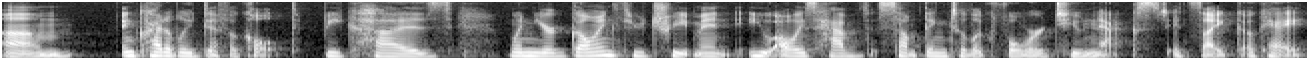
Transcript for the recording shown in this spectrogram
um, incredibly difficult because when you're going through treatment, you always have something to look forward to next. It's like, okay,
